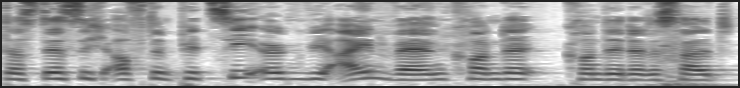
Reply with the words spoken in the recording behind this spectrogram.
dass der sich auf dem PC irgendwie einwählen konnte, konnte der das halt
